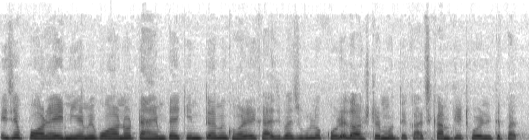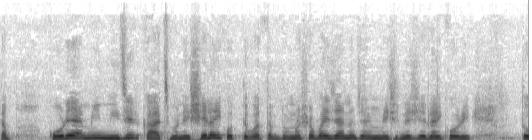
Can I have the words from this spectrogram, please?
এই যে পড়াই পড়াইনি, আমি পড়ানোর টাইমটায় কিন্তু আমি ঘরের কাজবাজগুলো করে দশটার মধ্যে কাজ কমপ্লিট করে নিতে পারতাম। করে আমি নিজের কাজ মানে সেলাই করতে পারতাম। তোমরা সবাই জানো যে আমি মেশিনে সেলাই করি। তো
